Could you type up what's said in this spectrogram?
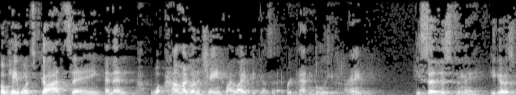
okay, what's God saying? And then how am I going to change my life because of that? Repent and believe, all right? He said this to me. He goes,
